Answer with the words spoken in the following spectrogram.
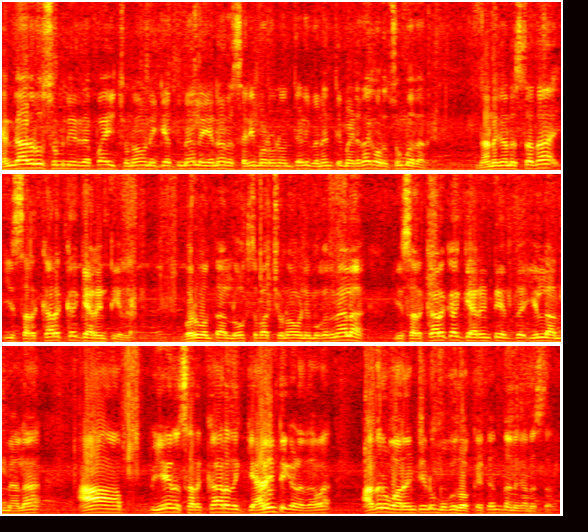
ಹೆಂಗಾದರೂ ಸುಮ್ಮನೆ ಇರಪ್ಪ ಈ ಚುನಾವಣೆ ಗೆದ್ದ ಮೇಲೆ ಏನಾರು ಸರಿ ಮಾಡೋಣ ಅಂತೇಳಿ ವಿನಂತಿ ಮಾಡಿದಾಗ ಅವರು ಸುಮ್ಮದಾರೆ. ನನಗನ್ನಿಸ್ತದ, ಈ ಸರ್ಕಾರಕ್ಕೆ ಗ್ಯಾರಂಟಿ ಇಲ್ಲ. ಬರುವಂಥ ಲೋಕಸಭಾ ಚುನಾವಣೆ ಮುಗಿದ ಮೇಲೆ ಈ ಸರ್ಕಾರಕ್ಕೆ ಗ್ಯಾರಂಟಿ ಅಂತ ಇಲ್ಲ ಅಂದಮೇಲೆ ಆ ಏನು ಸರ್ಕಾರದ ಗ್ಯಾರಂಟಿಗಳದಾವ ಅದರ ವಾರಂಟಿನೂ ಮುಗಿದು ಹೋಗ್ತೈತೆ ಅಂತ ನನಗನ್ನಿಸ್ತದೆ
